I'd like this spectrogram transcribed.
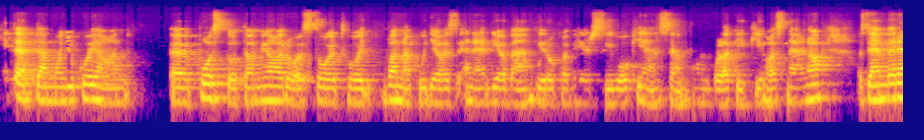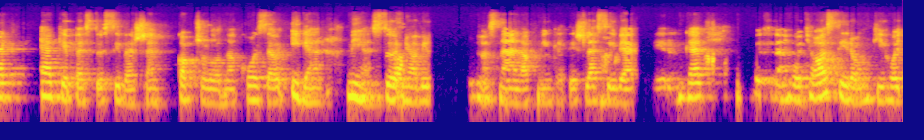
kitettem mondjuk olyan posztot, ami arról szólt, hogy vannak ugye az energiavámpírok, a vérszívók ilyen szempontból, akik kihasználnak. Az emberek elképesztő szívesen kapcsolódnak hozzá, hogy igen, milyen szörnyű a világ, használnak minket és leszívják a vérünket. Közben, hogyha azt írom ki, hogy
